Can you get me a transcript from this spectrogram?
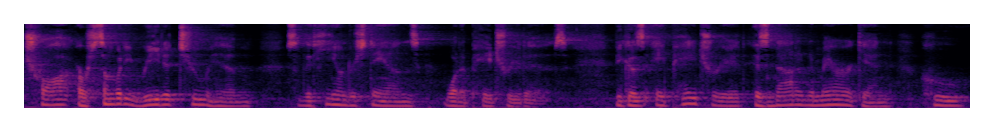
try, or somebody read it to him so that he understands what a patriot is. Because a patriot is not an American who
